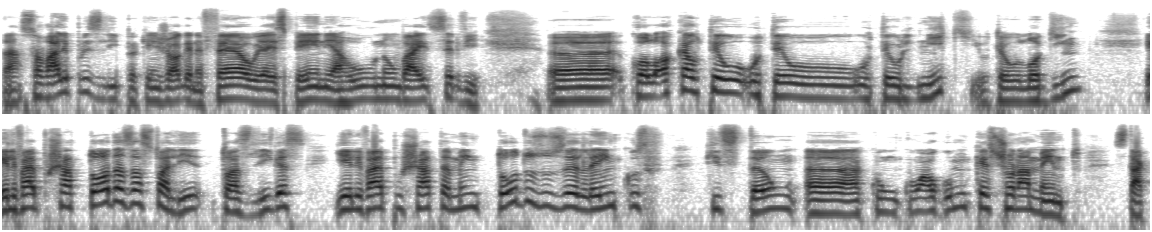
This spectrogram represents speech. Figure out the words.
Tá? Só vale pro Sleeper. Quem joga NFL, ESPN, Yahoo não vai servir. Uh, coloca o teu, o, teu, o teu nick, o teu login. Ele vai puxar todas as tua li tuas ligas e ele vai puxar também todos os elencos que estão uh, com, com algum questionamento. Está,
